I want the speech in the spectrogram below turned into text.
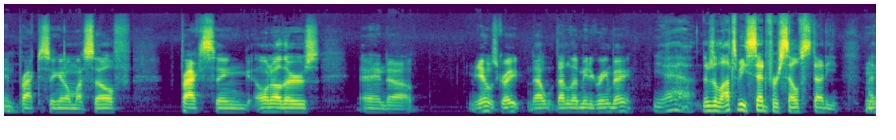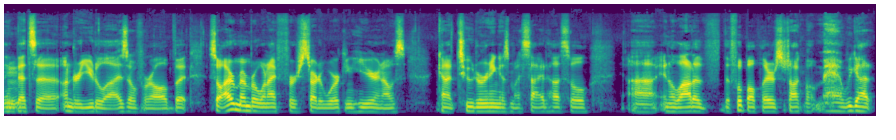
and mm-hmm. practicing it on myself, practicing on others, and uh, yeah, it was great. That that led me to Green Bay. Yeah, there's a lot to be said for self study. Mm-hmm. I think mm-hmm. that's uh, underutilized overall. But so I remember when I first started working here and I was kind of tutoring as my side hustle. Uh, and a lot of the football players are talking about, man, we got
